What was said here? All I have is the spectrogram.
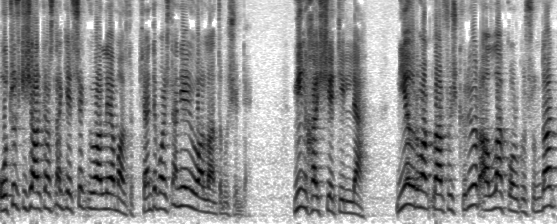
30 kişi arkasına geçsek yuvarlayamazdık. Kendi başına niye yuvarlandı bu şimdi? Min haşyetillah. Niye ırmaklar fışkırıyor? Allah korkusundan.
